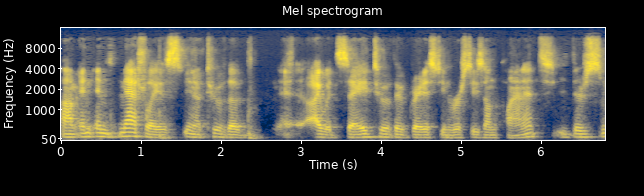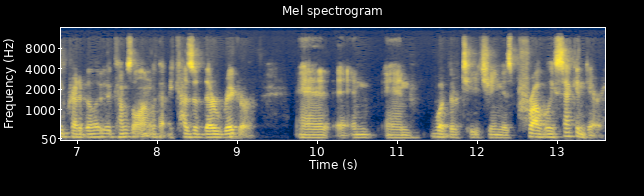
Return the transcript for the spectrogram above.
Um, and, and naturally, as you know, two of the I would say two of the greatest universities on the planet, there's some credibility that comes along with that because of their rigor and and and what they're teaching is probably secondary.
